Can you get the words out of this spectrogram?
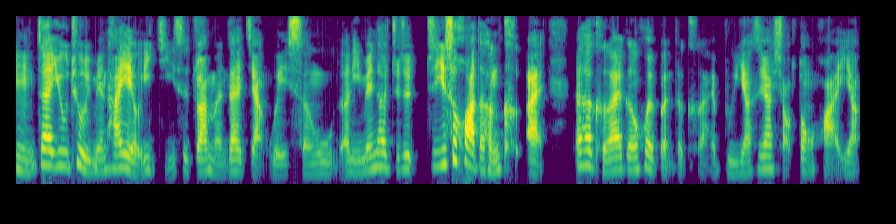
嗯，在 YouTube 里面，它也有一集是专门在讲微生物的。里面它就是其实是画的很可爱，但它可爱跟绘本的可爱不一样，是像小动画一样。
